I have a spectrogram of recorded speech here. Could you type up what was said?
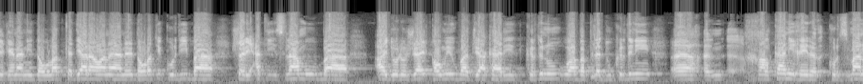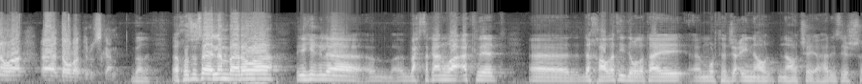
پێکێنانی دەوڵەت کە دیاراوانیانێت دەوڵەتی کوردی بە شریعەتی ئیسلام و بە ئایدۆلۆژیای قومی و بە جیاکاریکردن و و بە پلە دووکردنی خەڵکانی غیرە کوردزمانەوە دەوڵەت دروستکەن خصوصای لەم بارەوە یەکێک لە بەحسەکان وا ئەکرێت. دەخاڵەتی دەوڵەتای مرتجعی ناوچەیە هەریزیش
